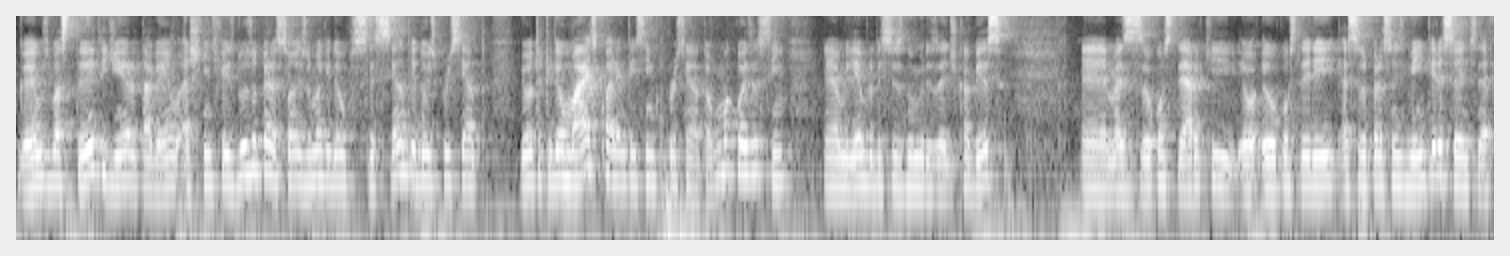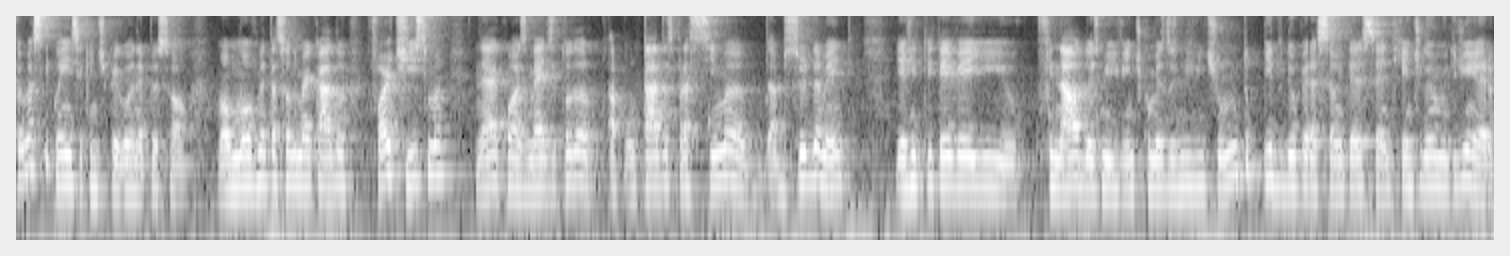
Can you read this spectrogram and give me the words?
Ganhamos bastante dinheiro, tá? Ganhamos, acho que a gente fez duas operações, uma que deu 62% e outra que deu mais 45%. Alguma coisa assim. É, eu me lembro desses números aí de cabeça. É, mas eu considero que eu, eu considerei essas operações bem interessantes, né? Foi uma sequência que a gente pegou, né, pessoal? Uma movimentação do mercado fortíssima, né, com as médias todas apontadas para cima absurdamente. E a gente teve aí o final de 2020, começo de 2021, entupido de operação interessante, que a gente ganhou muito dinheiro.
